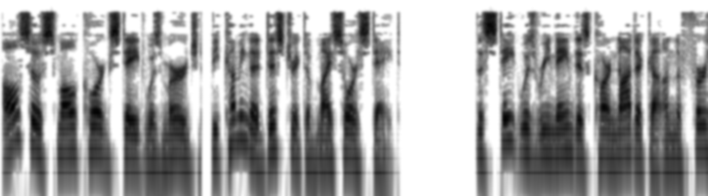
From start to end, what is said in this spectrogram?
Also small Coorg state was merged, becoming a district of Mysore state. The state was renamed as Karnataka on 1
